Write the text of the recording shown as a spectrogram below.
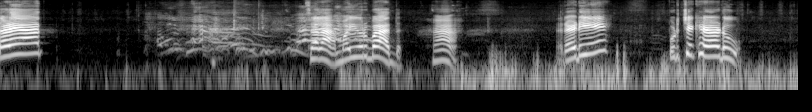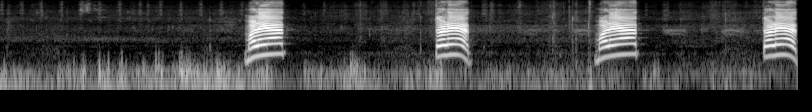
तळ्यात चला मयूरबाद हां. रेडी पुढचे खेळाडू. मळ्यात. तळ्यात. मळ्यात. तळ्यात.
